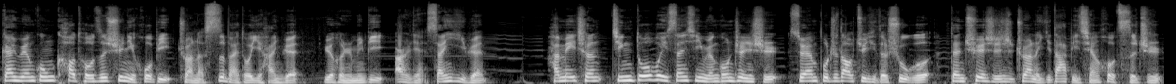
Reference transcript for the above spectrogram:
该员工靠投资虚拟货币赚了四百多亿韩元，约合人民币二点三亿元。韩媒称，经多位三星员工证实，虽然不知道具体的数额，但确实是赚了一大笔钱后辞职，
